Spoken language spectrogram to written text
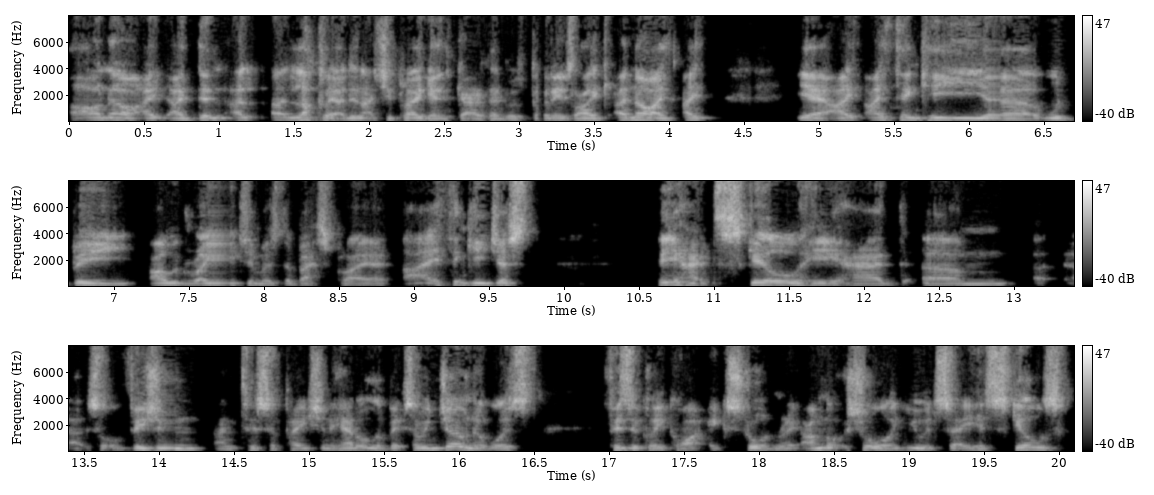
Oh no, I, I didn't. I, I, luckily, I didn't actually play against Gareth Edwards, but it's like I know I, I yeah, I, I think he uh, would be. I would rate him as the best player. I think he just he had skill, he had um, a, sort of vision, anticipation. He had all the bits. I mean, Jonah was physically quite extraordinary. I'm not sure you would say his skills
